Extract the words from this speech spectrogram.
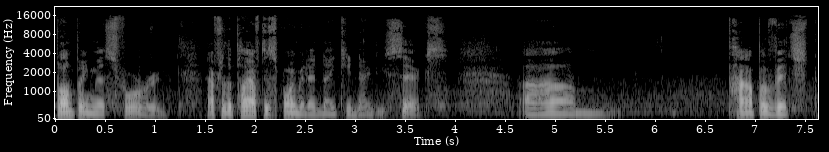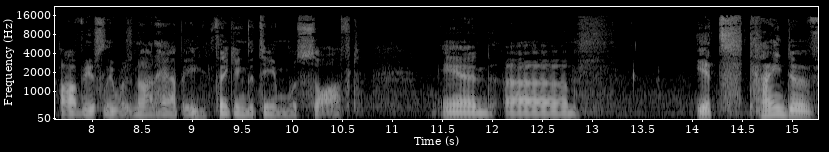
bumping this forward, after the playoff disappointment in 1996, um, Popovich obviously was not happy, thinking the team was soft. And um, it kind of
